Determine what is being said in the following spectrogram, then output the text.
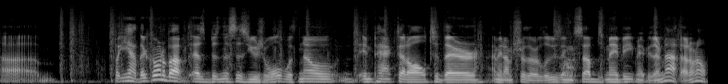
Um, but yeah, they're going about as business as usual with no impact at all to their. I mean, I'm sure they're losing subs, maybe, maybe they're not. I don't know,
